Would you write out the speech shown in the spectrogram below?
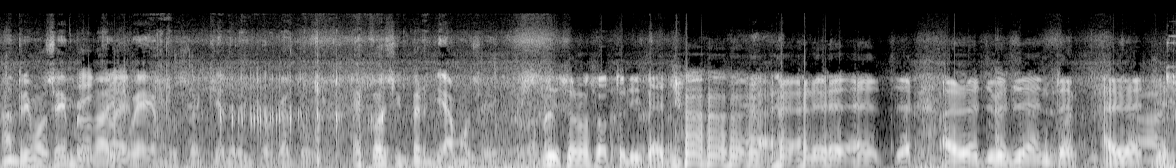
andremo sempre alla Juventus a chiedere i giocatori e così perdiamo sempre. Io sono sotto di te. arrivederci, arrivederci Presidente, arrivederci.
